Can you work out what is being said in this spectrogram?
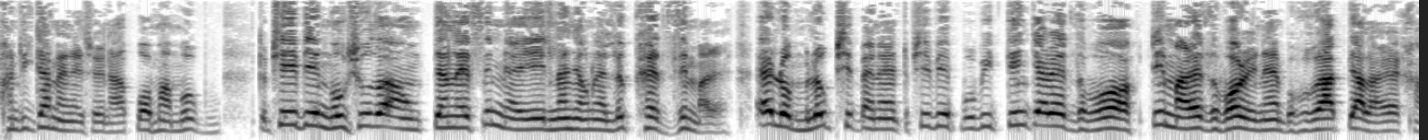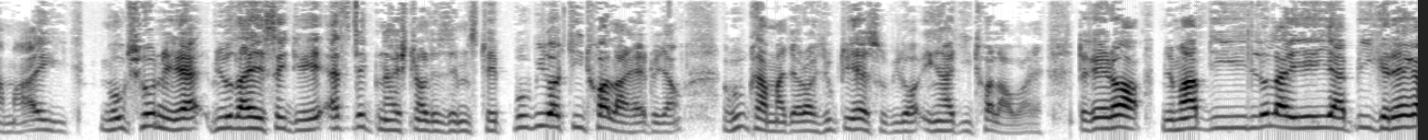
ဖန်တီးတတ်နိုင်တယ်ဆိုရင်တော့ပေါ်မှာမဟုတ်ဘူး တဖြည်းဖြည်းငုံဆိုးသွားအောင်ပြန်လည်သင့်မြတ်ရေးလမ်းကြောင်းနဲ့လုတ်ခတ်သင့်ပါတယ်အဲ့လိုမလုတ်ဖြစ်ပဲနဲ့တဖြည်းဖြည်းပိုပြီးတင်းကျပ်တဲ့သဘောတင်းမာတဲ့သဘောတွေနဲ့ဘ ഹു ကပြလာတဲ့အခါမှာအဲ့ငုံဆိုးနေတဲ့အမျိုးသားရေးစိတ်တွေ ethnic nationalism တွေပိုပြီးတော့ကြီးထွားလာတဲ့အတွက်ကြောင့်အခုခါမှာကျတော့ယူကလီးယားဆိုပြီးတော့အင်အားကြီးထွားလာပါတယ်တကယ်တော့မြန်မာပြည်လွတ်လပ်ရေးရပြီးကြတဲ့က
